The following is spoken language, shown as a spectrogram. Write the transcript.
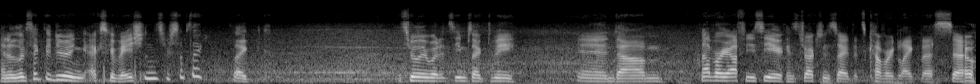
And it looks like they're doing excavations or something. Like, it's really what it seems like to me. And um, not very often you see a construction site that's covered like this, so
